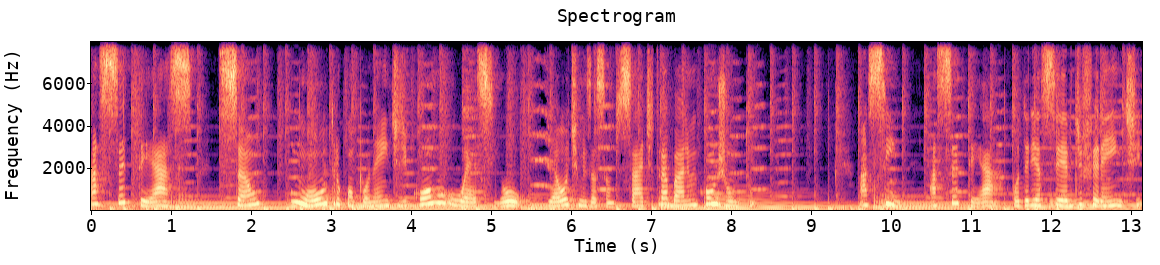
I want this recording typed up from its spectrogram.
As CTAs são um outro componente de como o SEO e a otimização de site trabalham em conjunto. Assim, a CTA poderia ser diferente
